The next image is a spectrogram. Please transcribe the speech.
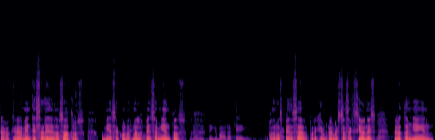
Lo que realmente sale de nosotros. Comienza con los malos pensamientos. Podemos pensar, por ejemplo, en nuestras acciones, pero también en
